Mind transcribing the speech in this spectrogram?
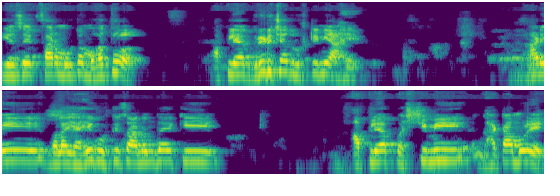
याचं एक फार मोठं महत्त्व आपल्या ग्रीडच्या दृष्टीने आहे. आणि मला याही गोष्टीचा आनंद आहे की आपल्या पश्चिमी घाटामुळे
